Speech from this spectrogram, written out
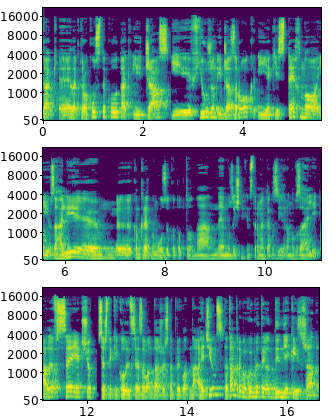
так і електроакустику, так і джаз, і ф'южн, і джаз-рок, і якісь техно, і взагалі. Е, конкретну музику, тобто на не музичних інструментах зіграно взагалі. Але все, якщо все ж таки, коли це завантажуєш, наприклад, на iTunes, то там треба вибрати один якийсь жанр.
